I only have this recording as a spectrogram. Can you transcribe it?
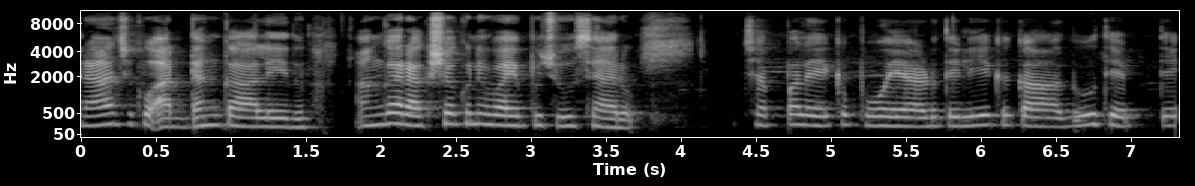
రాజుకు అర్థం కాలేదు. అంగరక్షకుని వైపు చూశారు. చెప్పలేకపోయాడు. తెలియక కాదు చెప్తే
